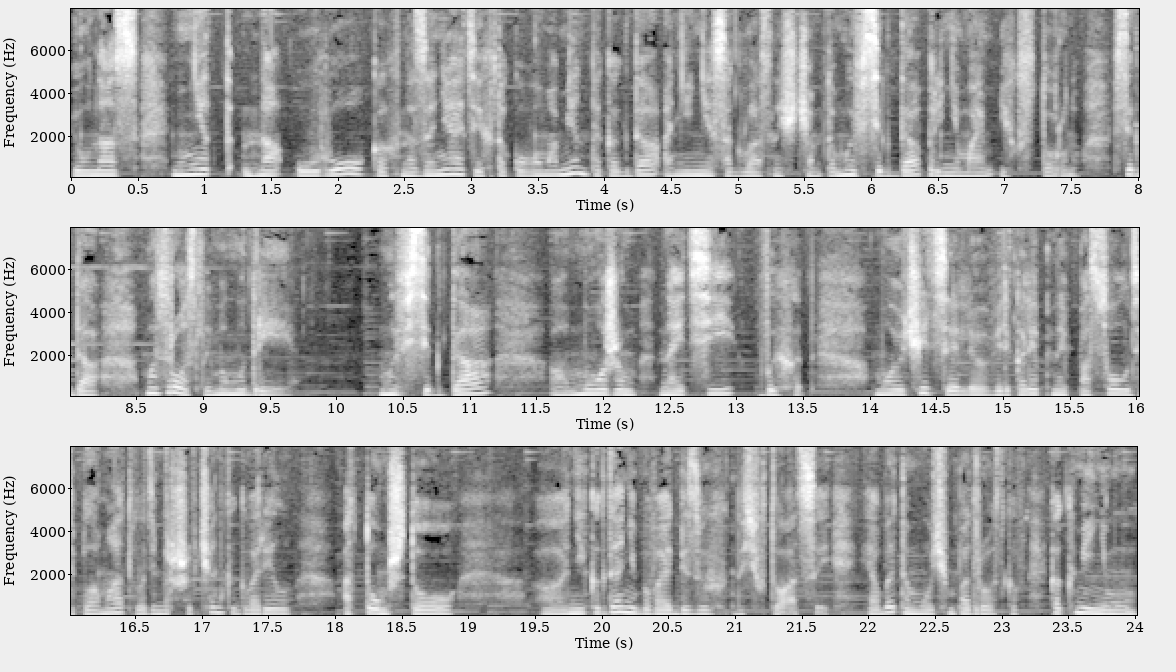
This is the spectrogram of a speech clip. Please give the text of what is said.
И у нас нет на уроках, на занятиях такого момента, когда они не согласны с чем-то. Мы всегда принимаем их сторону. Всегда. Мы взрослые, мы мудрее. Мы всегда а, можем найти выход. Мой учитель, великолепный посол, дипломат Владимир Шевченко говорил о том, что а, никогда не бывает безвыходной ситуации. И об этом мы учим подростков. Как минимум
